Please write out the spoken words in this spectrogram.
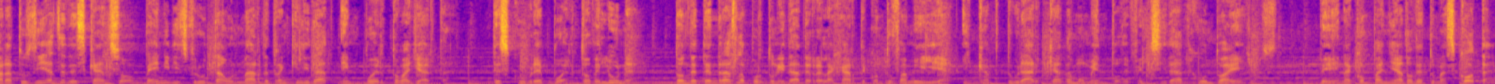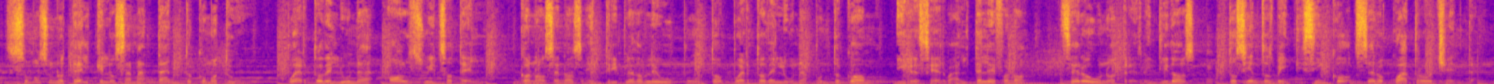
Para tus días de descanso, ven y disfruta un mar de tranquilidad en Puerto Vallarta. Descubre Puerto de Luna donde tendrás la oportunidad de relajarte con tu familia y capturar cada momento de felicidad junto a ellos. Ven acompañado de tu mascota, somos un hotel que los ama tanto como tú. Puerto de Luna All Suites Hotel. Conócenos en www.puertodeluna.com y reserva al teléfono 01322 225 0480.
